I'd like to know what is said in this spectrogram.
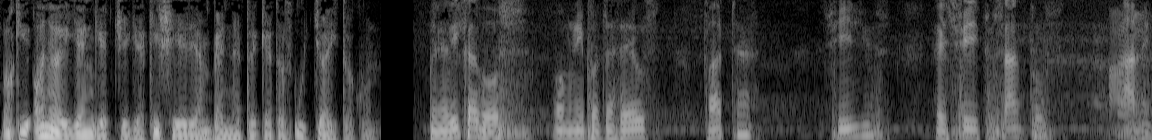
aki anyai gyengétsége kísérjen benneteket az útjaitakon. Benedica vos, omnipotens Deus, Pater, Filius, et Spiritus Sanctus. Amen.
